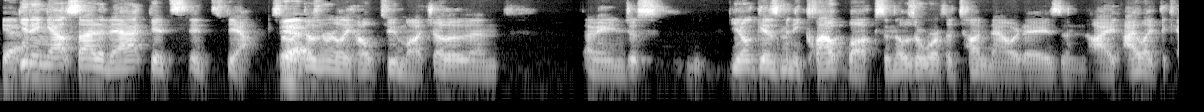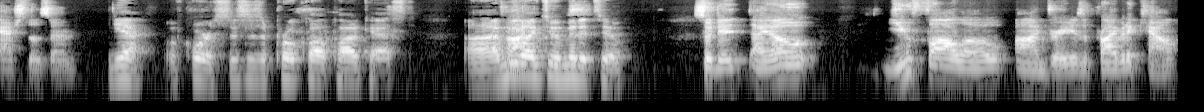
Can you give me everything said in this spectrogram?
yeah. getting outside of that gets it's yeah. So it doesn't really help too much, other than I mean, just you don't get as many clout bucks, and those are worth a ton nowadays. And I I like to cash those in. Yeah, of course. This is a pro clout podcast. Uh, and we like to admit it too. So did I know you follow Andre as a private account?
